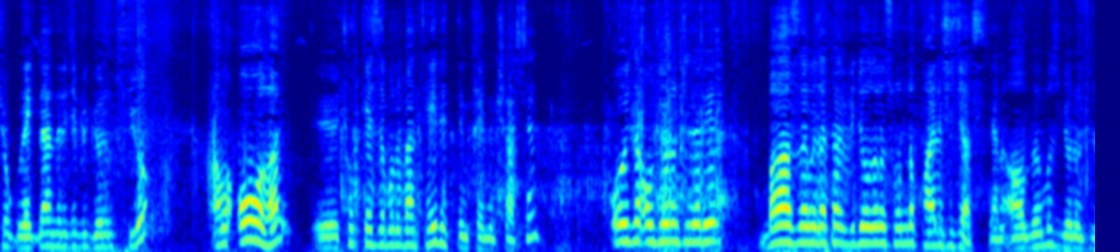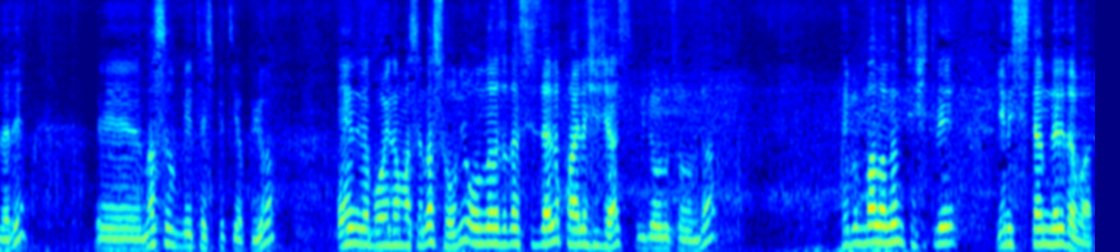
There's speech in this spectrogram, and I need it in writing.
Çok renklendirici bir görüntüsü yok. Ama o olay e, çok kez de bunu ben teyit ettim kendim şahsen. O yüzden o görüntüleri bazılarını zaten videoların sonunda paylaşacağız. Yani aldığımız görüntüleri e, nasıl bir tespit yapıyor, en ve boylaması nasıl oluyor onları zaten sizlerle paylaşacağız videonun sonunda. Tabi Mala'nın çeşitli yeni sistemleri de var.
